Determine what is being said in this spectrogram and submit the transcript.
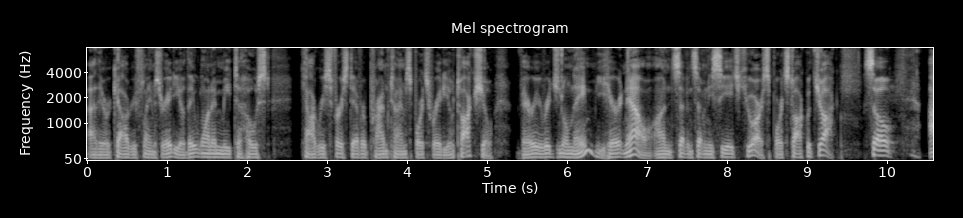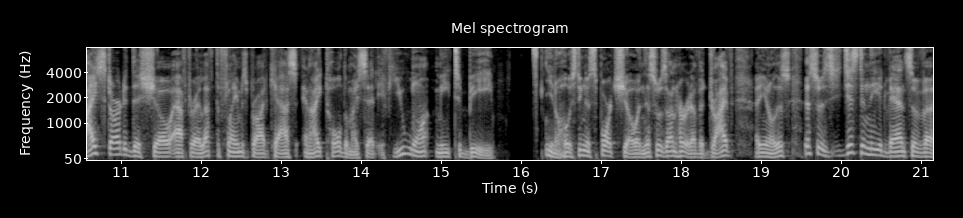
uh, they were Calgary Flames Radio. They wanted me to host Calgary's first ever primetime sports radio talk show. Very original name. You hear it now on 770 CHQR, Sports Talk with Jock. So I started this show after I left the Flames broadcast, and I told them, I said, if you want me to be you know, hosting a sports show, and this was unheard of. A drive, uh, you know, this this was just in the advance of uh,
